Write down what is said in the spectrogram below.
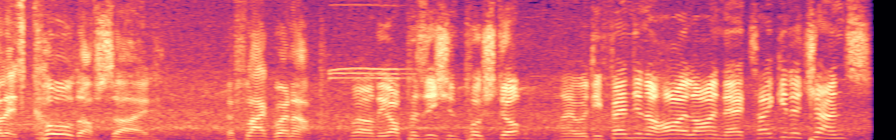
Well, it's called offside. The flag went up. Well, the opposition pushed up. They were defending a high line there, taking a chance.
